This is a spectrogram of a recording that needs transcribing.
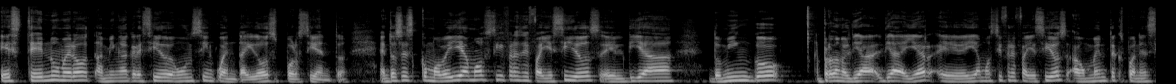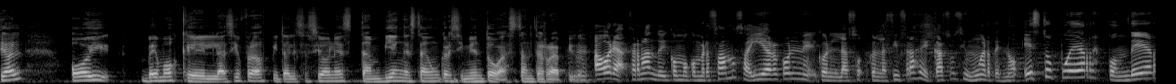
este número también ha crecido en un 52%. Entonces, como veíamos cifras de fallecidos el día domingo, perdón, el día, el día de ayer, eh, veíamos cifras de fallecidos, aumento exponencial. Hoy vemos que la cifra de hospitalizaciones también está en un crecimiento bastante rápido. Ahora, Fernando, y como conversamos ayer con, eh, con, las, con las cifras de casos y muertes, ¿no? Esto puede responder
